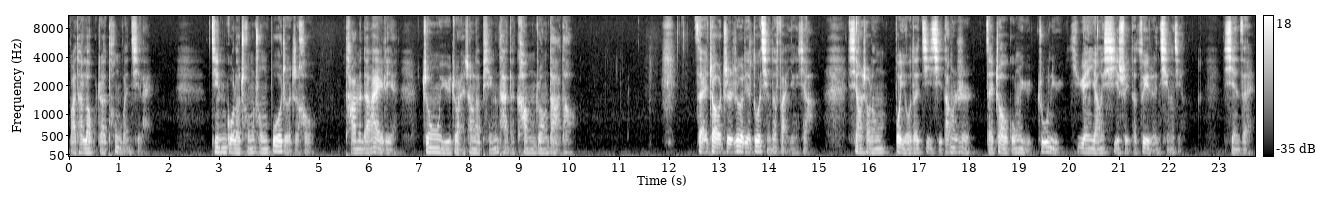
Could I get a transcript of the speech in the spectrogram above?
把她搂着痛吻起来。经过了重重波折之后，他们的爱恋。终于转上了平坦的康庄大道。在赵志热烈多情的反应下，项少龙不由得记起当日在赵公与诸女鸳鸯戏水的醉人情景。现在，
